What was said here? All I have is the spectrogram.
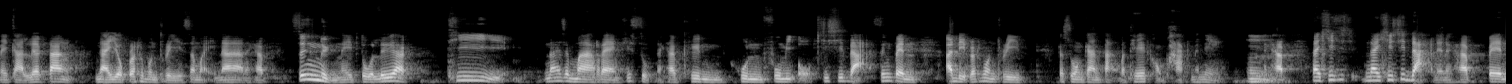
ในการเลือกตั้งนายกรัฐมนตรีสมัยหน้านะครับ ซึ่งหนึ่งในตัวเลือกที่น่าจะมาแรงที่สุดนะครับคือคุณฟูมิโอะคิชิดะซึ่งเป็นอดีตรัฐมนตรีกระทรวงการต่างประเทศของพรรคนั่นเองอืมนะครับนายคินายคิชิดะเนี่ยนะครับเป็น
